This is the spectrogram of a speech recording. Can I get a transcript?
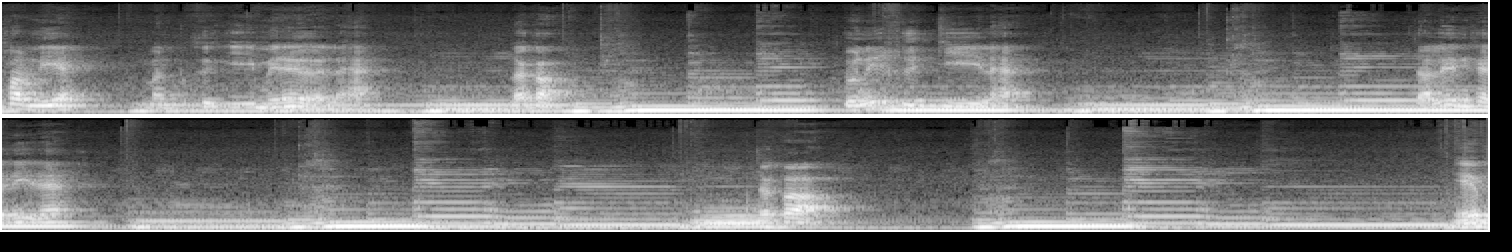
ท่อนนี้ คือ E minor นะฮะ แล้วก็ ตัวนี้คือ G แหละฮะ จะเล่นแค่นี้นะ แล้วก็ F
